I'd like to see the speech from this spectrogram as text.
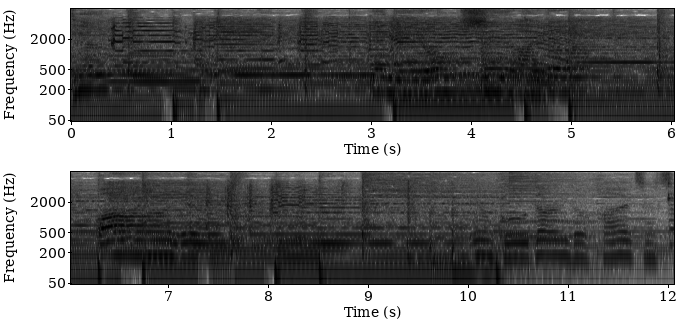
天，愿你有心爱的花园。子在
